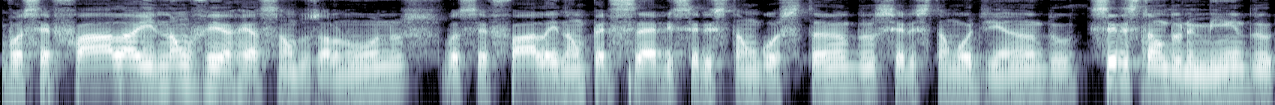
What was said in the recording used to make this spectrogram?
Você fala e não vê a reação dos alunos, você fala e não percebe se eles estão gostando, se eles estão odiando, se eles estão dormindo,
